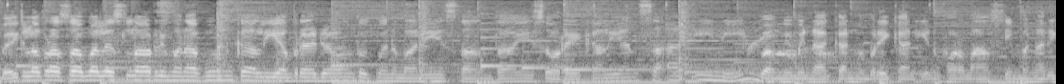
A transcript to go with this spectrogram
Baiklah persahabat Leslar di mana pun kalian berada untuk menemani santai sore kalian saat ini Bang Mimin akan memberikan informasi menarik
